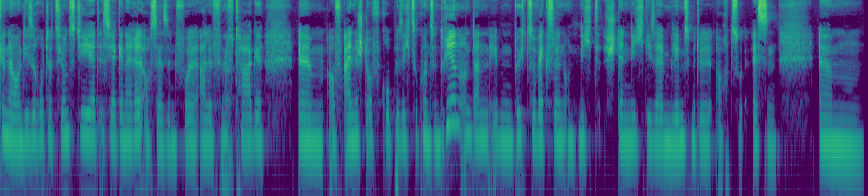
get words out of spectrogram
Genau, und diese Rotationsdiät ist ja generell auch sehr sinnvoll, alle fünf ja. Tage ähm, auf eine Stoffgruppe sich zu konzentrieren und dann eben durchzuwechseln und nicht ständig dieselben Lebensmittel auch zu essen. Ähm,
